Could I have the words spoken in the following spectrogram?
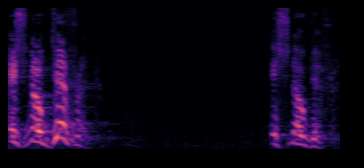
It's no different. It's no different.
